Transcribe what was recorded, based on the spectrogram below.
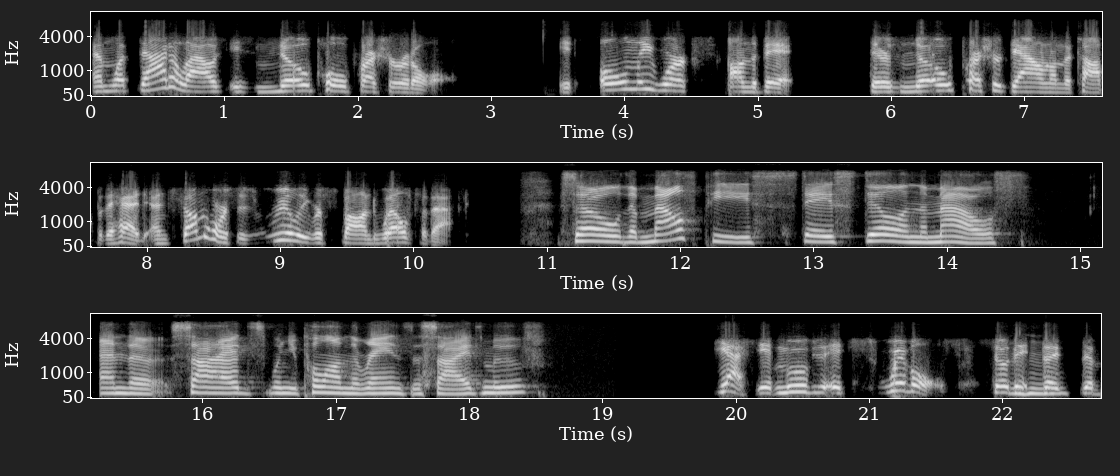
And what that allows is no pull pressure at all. It only works on the bit. There's no pressure down on the top of the head. And some horses really respond well to that. So the mouthpiece stays still in the mouth, and the sides, when you pull on the reins, the sides move. Yes, it moves, it swivels so that the, the mm-hmm.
